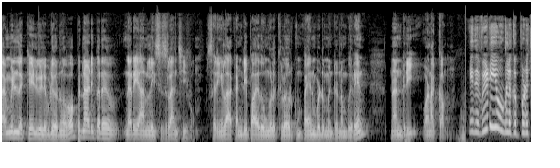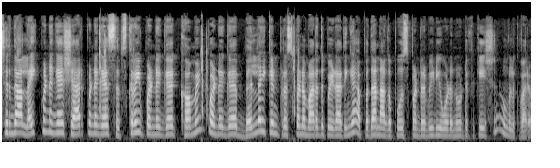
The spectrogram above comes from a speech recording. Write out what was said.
தமிழில் கேள்விகள் எப்படி வரும் பார்ப்போம். பின்னாடி பிற நிறைய அனலைசிஸ்லாம் செய்வோம். சரிங்களா? கண்டிப்பாக இது உங்களுக்கு எல்லோருக்கும் பயன்படும் என்று நம்புகிறேன். நன்றி வணக்கம். இந்த வீடியோ உங்களுக்கு பிடிச்சிருந்தா லைக் பண்ணுங்க ஷேர் பண்ணுங்க சப்ஸ்கிரைப் பண்ணுங்க கமெண்ட் பண்ணுங்க பெல் ஐக்கன் ப்ரெஸ் பண்ண மறந்து போயிடாதீங்க. அப்பதான் நாங்கள் போஸ்ட் பண்ணுற வீடியோவோட நோட்டிஃபிகேஷன் உங்களுக்கு வரும்.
